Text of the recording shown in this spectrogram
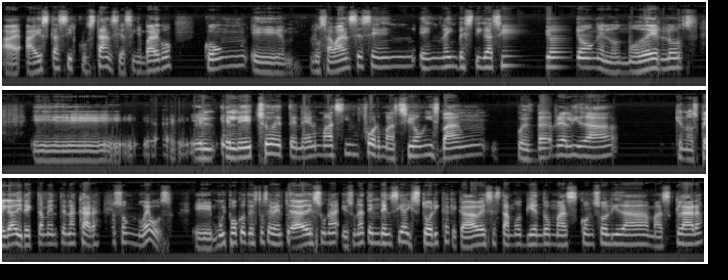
a, estas circunstancias. Sin embargo, con eh, los avances en, en la investigación, en los modelos, eh, el, el, hecho de tener más información y van pues dar realidad que nos pega directamente en la cara, son nuevos. Eh, muy pocos de estos eventos es una, es una tendencia histórica que cada vez estamos viendo más consolidada, más clara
